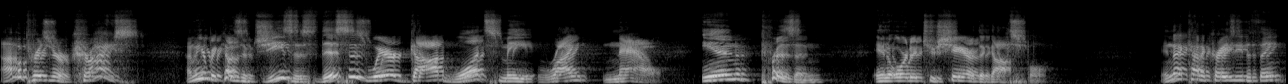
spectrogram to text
I'm a prisoner of Christ. I'm here because of Jesus. This is where God wants me right now in prison in order to share the gospel. Isn't that kind of crazy to think?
